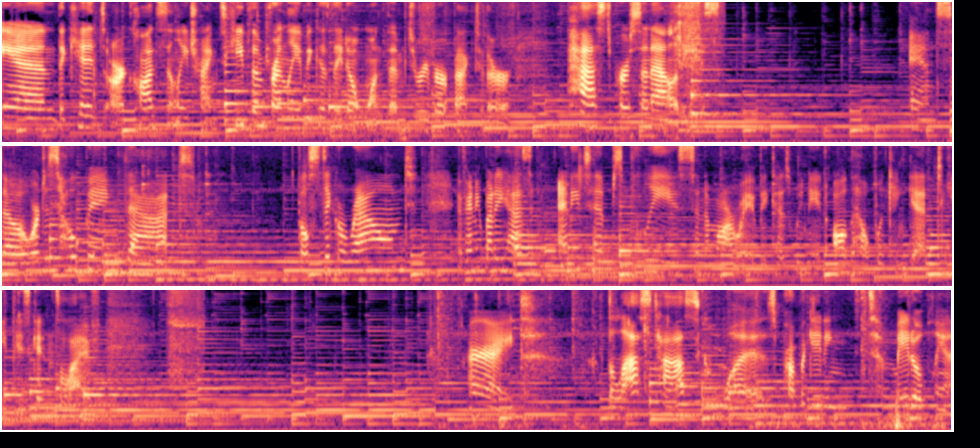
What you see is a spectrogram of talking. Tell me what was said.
and the kids are constantly trying to keep them friendly because they don't want them to revert back to their past personalities. And so we're just hoping that they'll stick around. If anybody has any tips, please send them our way because we need all the help we can get to keep these kittens alive. All right. The last task was propagating tomato plants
